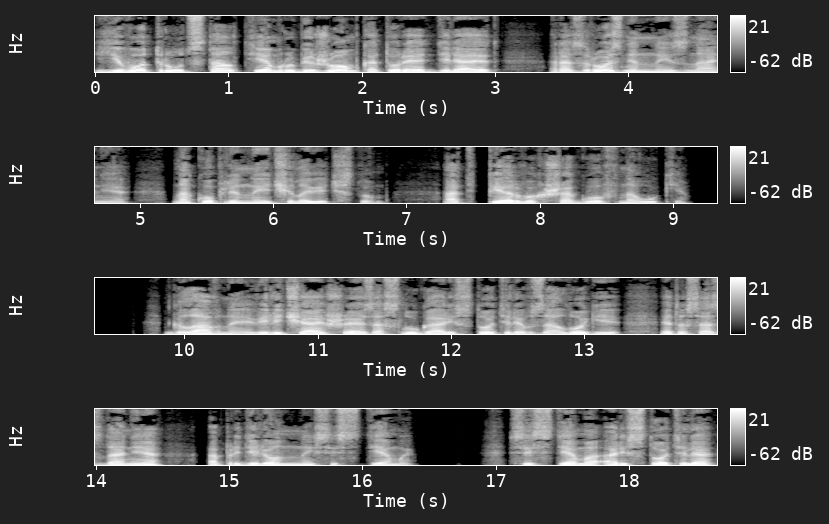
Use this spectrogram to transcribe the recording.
его труд стал тем рубежом, который отделяет разрозненные знания, накопленные человечеством, от первых шагов науки. Главная, величайшая заслуга Аристотеля в зоологии — это создание определенной системы система Аристотеля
